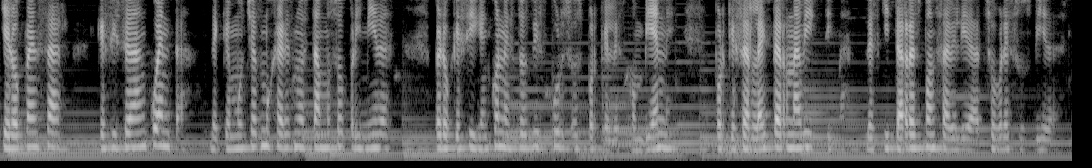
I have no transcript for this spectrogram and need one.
Quiero pensar que si se dan cuenta de que muchas mujeres no estamos oprimidas, pero que siguen con estos discursos porque les conviene, porque ser la eterna víctima les quita responsabilidad sobre sus vidas.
